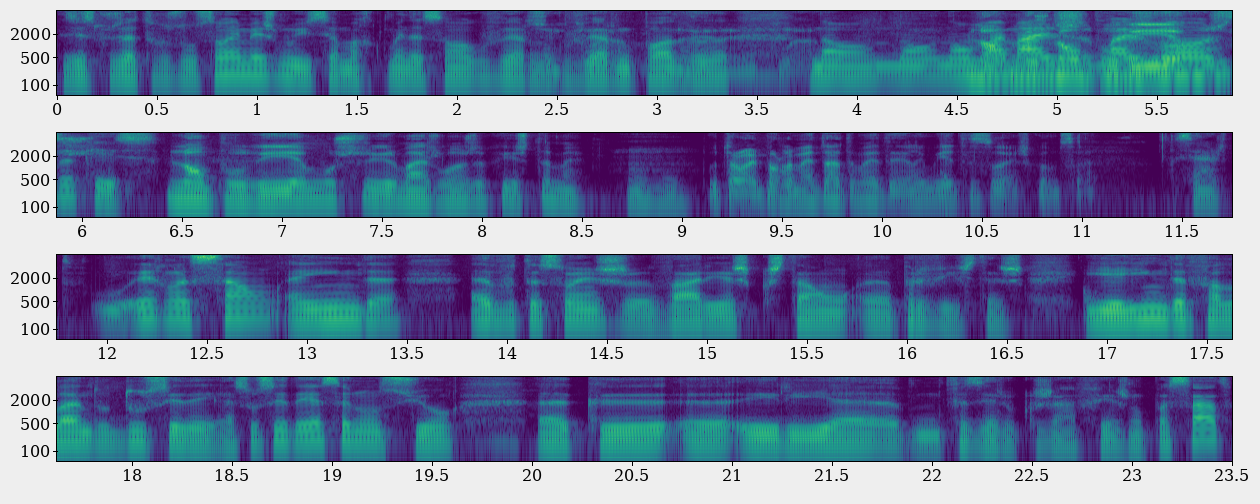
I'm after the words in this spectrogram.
Mas esse projeto de resolução é mesmo isso, é uma recomendação ao Governo. o Governo pode. É, claro. Não, não, não, Não, vai mais, não mais podíamos- longe do que isso. Não podíamos ir mais longe do que isto também. Uhum. O trabalho parlamentar também tem limitações, como sabe. Certo. Em relação ainda a votações eh, várias que estão eh, previstas e ainda falando do CDS, o CDS anunciou eh, que eh, iria fazer o que já fez no passado,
